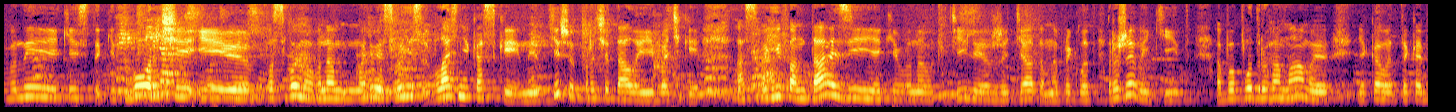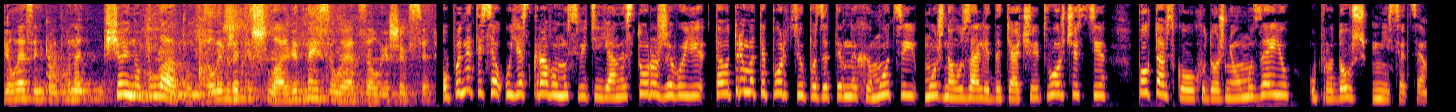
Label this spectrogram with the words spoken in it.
вони якісь такі творчі, і по-своєму вона малює свої власні казки, не ті, що прочитали її батьки, а свої фантазії, які вона втілює в життя. Там, наприклад, рожевий кіт або подруга мами, яка от така білесенька. От вона щойно була тут, але вже пішла. Від неї силует залишився. Опинитися у яскравому світі Яни Сторожевої та отримати порцію позитивних емоцій можна у залі дитячої творчості Полтавського художнього музею упродовж місяця.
